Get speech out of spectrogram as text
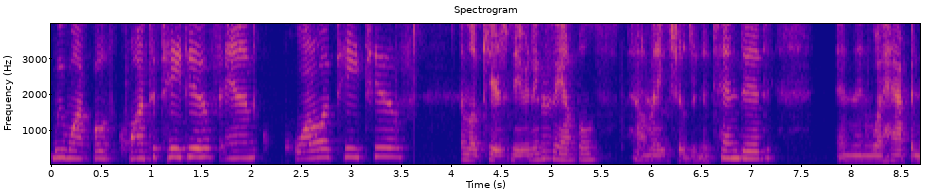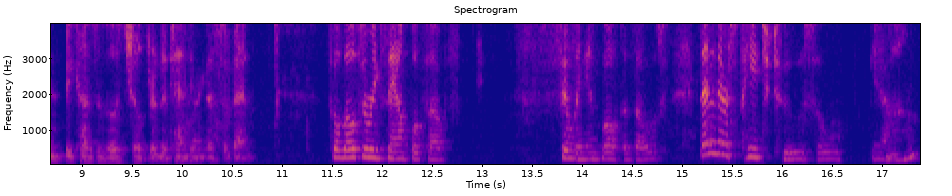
we want both quantitative and qualitative. And look, here's even Sure. examples, how Yeah. many children attended, and then what happened because of those children attending Right. this event. So those are examples of filling in both of those. Then there's page two, so yeah. Mhm.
